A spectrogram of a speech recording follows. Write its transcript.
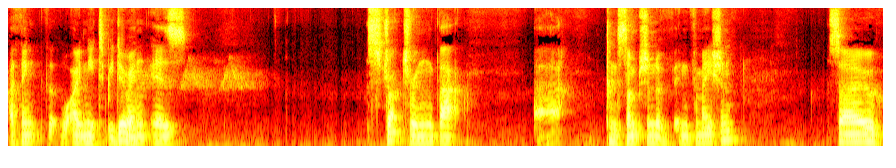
I think that what I need to be doing is structuring that uh, consumption of information. So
